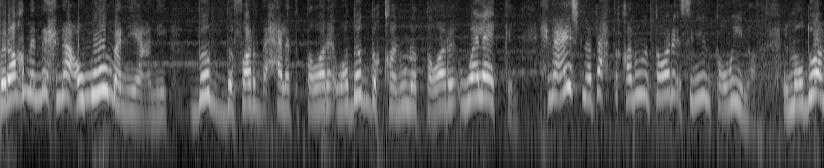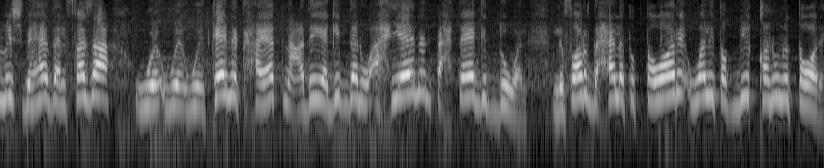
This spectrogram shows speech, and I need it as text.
برغم إن إحنا عموما يعني ضد فرض حالة الطوارئ وضد قانون الطوارئ ولكن إحنا عشنا تحت قانون الطوارئ سنين طويلة. الموضوع مش بهذا الفزع وكانت حياتنا عادية جدا واحيانا تحتاج الدول لفرض حالة الطوارئ ولتطبيق قانون الطوارئ.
